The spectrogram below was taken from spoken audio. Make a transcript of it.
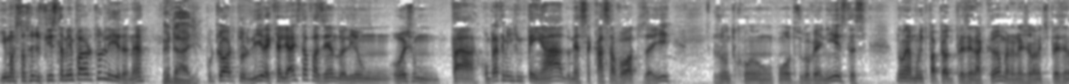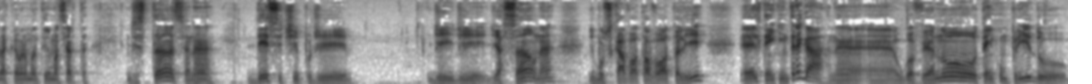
e uma situação difícil também para o Arthur Lira, né? Verdade. Porque o Arthur Lira, que aliás está fazendo ali um. Hoje um. está completamente empenhado nessa caça-votos aí, junto com, com outros governistas. Não é muito papel do presidente da Câmara, né? Geralmente o presidente da Câmara mantém uma certa distância, né? Desse tipo de, de, de, de ação, né? De buscar voto a voto ali. É, ele tem que entregar. Né? É, o governo tem cumprido,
